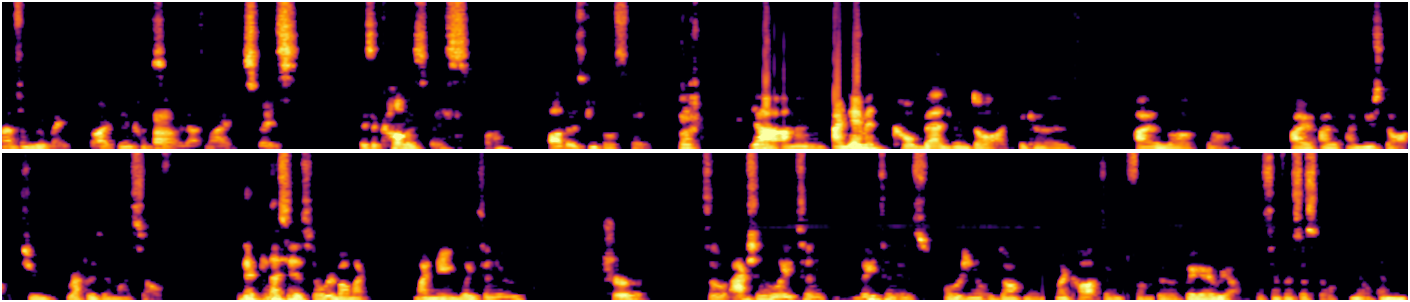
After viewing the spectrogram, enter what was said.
I have some roommates, but I didn't consider Ah. that my space. It's a common space for others people's space. But yeah, I mean I name it called bedroom dog because I love dog. I, I, I use dog to represent myself. Can I say a story about like my name Layton Yu? Sure. So actually, Layton Layton is original a dog name. My cousin from the Bay Area, the San Francisco, you know, and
